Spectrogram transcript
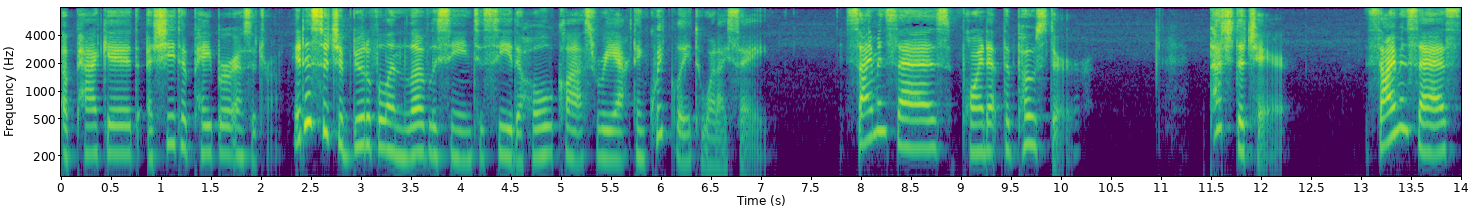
a packet, a sheet of paper, etc. It is such a beautiful and lovely scene to see the whole class reacting quickly to what I say. Simon says, point at the poster. Touch the chair. Simon says,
